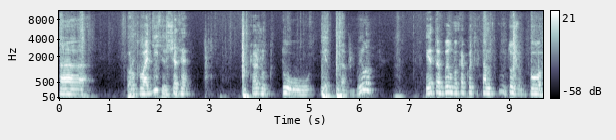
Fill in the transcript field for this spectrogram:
э, руководитель, сейчас я скажу, кто это был. Это был ну, какой-то там ну, тоже по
